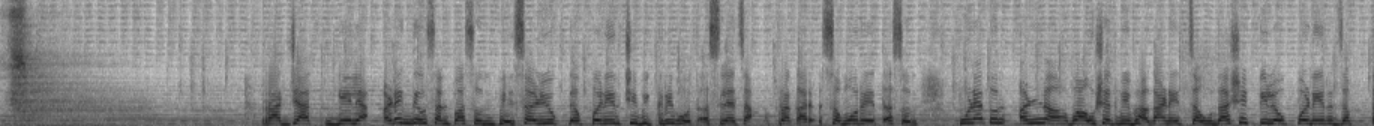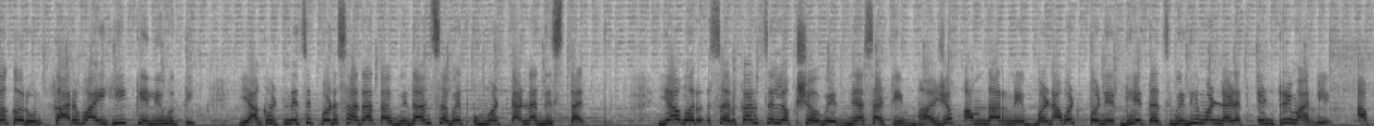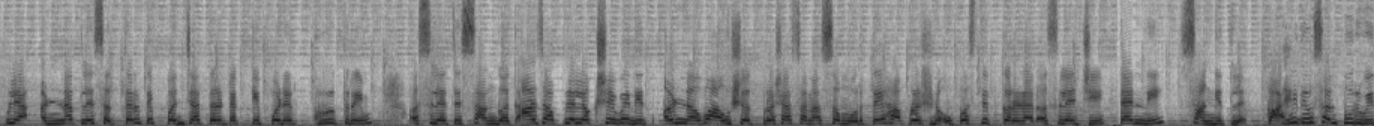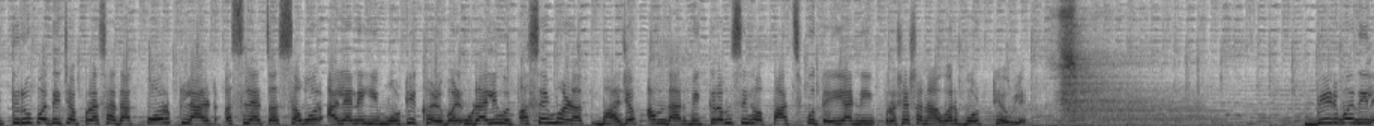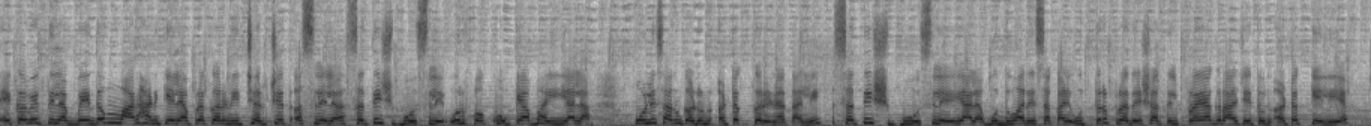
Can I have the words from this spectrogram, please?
राज्यात गेल्या अनेक दिवसांपासून भेसळयुक्त पनीरची विक्री होत असल्याचा प्रकार समोर येत असून पुण्यातून अन्न व औषध विभागाने चौदाशे किलो पनीर जप्त करून कारवाईही केली होती. या घटनेचे पडसाद आता विधानसभेत उमटताना दिसत आहेत यावर सरकारचे लक्ष वेधण्यासाठी भाजप आमदारने बनावट पनीर घेतच विधिमंडळात एंट्री मारली. आपल्या अन्नातले सत्तर ते पंच्याहत्तर टक्के पनीर कृत्रिम असल्याचे सांगत आज आपल्या लक्षवेधीत अन्न व औषध प्रशासनासमोर ते हा प्रश्न उपस्थित करणार असल्याची त्यांनी सांगितले. काही दिवसांपूर्वी तिरुपतीच्या प्रसादात पोर्क लार्ट असल्याचं समोर आल्याने ही मोठी खळबळ उडाली होती असे म्हणत भाजप आमदार विक्रमसिंह पाचपुते यांनी प्रशासनावर बोट ठेवले. बीडमधील एका व्यक्तीला बेदम मारहाण केल्याप्रकरणी चर्चेत असलेल्या सतीश भोसले उर्फ खोक्याभाई याला पोलिसांकडून अटक करण्यात आली. सतीश भोसले याला बुधवारी सकाळी उत्तर प्रदेशातील प्रयागराज येथून अटक केली आहे.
